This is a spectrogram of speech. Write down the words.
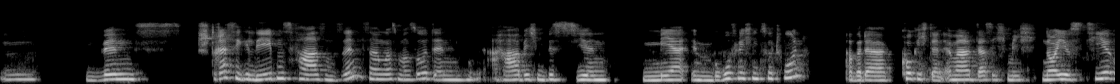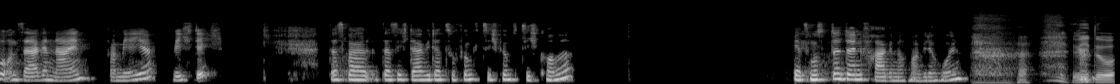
Hm, Wenn es stressige Lebensphasen sind, sagen wir es mal so, dann habe ich ein bisschen mehr im Beruflichen zu tun. Aber da gucke ich dann immer, dass ich mich neu justiere und sage, nein, Familie, wichtig. Das war, dass ich da wieder zu 50-50 komme. Jetzt musst du deine Frage nochmal wiederholen. wie du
